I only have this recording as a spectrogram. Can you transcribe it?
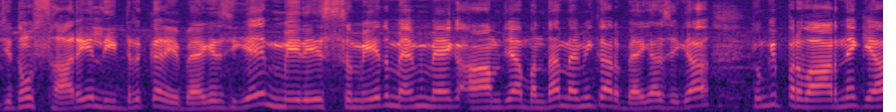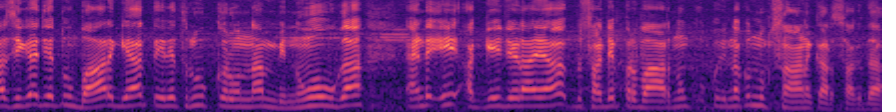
ਜਦੋਂ ਸਾਰੇ ਲੀਡਰ ਘਰੇ ਬਹਿ ਗਏ ਸੀਗੇ, ਮੇਰੇ ਸਮੇਤ ਮੈਂ ਵੀ, ਮੈਂ ਇੱਕ ਆਮ ਜਿਹਾ ਬੰਦਾ, ਮੈਂ ਵੀ ਘਰ ਬਹਿ ਗਿਆ ਸੀਗਾ, ਕਿਉਂਕਿ ਪਰਿਵਾਰ ਨੇ ਕਿਹਾ ਸੀਗਾ, ਜੇ ਤੂੰ ਬਾਹਰ ਗਿਆ, ਤੇਰੇ ਥਰੂ ਕਰੋਨਾ ਮੈਨੂੰ ਹੋਊਗਾ ਐਂਡ ਇਹ ਅੱਗੇ ਜਿਹੜਾ ਆ, ਸਾਡੇ ਪਰਿਵਾਰ ਨੂੰ ਕੋਈ ਨਾ ਕੋਈ ਨੁਕਸਾਨ ਕਰ ਸਕਦਾ।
